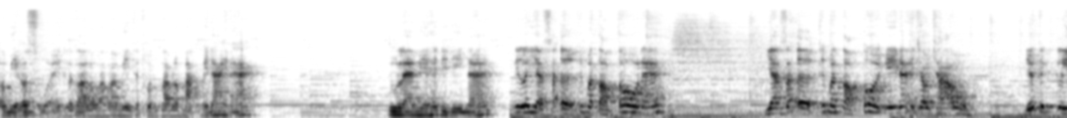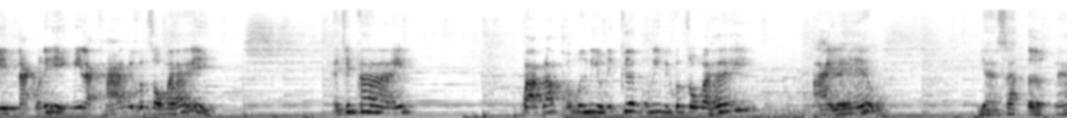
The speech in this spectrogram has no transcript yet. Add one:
ว่าเมียเขาสวยแล้วก็ระวังว่าเมียจะทนความลำบากไม่ได้นะ ดูแลเมียให้ดีๆนะ นี่แล้วอย่าสะเอะขึ้นมาตอบโต้นะ อย่าสะเอะขึ้นมาตอบโต้อย่างนี้นะไอ้เชาเชาๆเดี๋ยวจะกรีดหนักกว่านี้อีกมีหลักฐานมีคนส่งมาให้ไอ้ชิบหายความลับของมึงนี่อยู่ในเครื่องกูนี่มีคนส่งมาให้ตายแล้ว อย่าสะเอะนะ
